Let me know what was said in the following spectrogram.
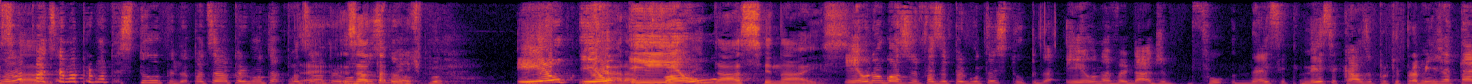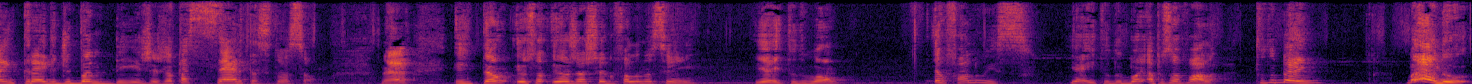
sabe? pode ser uma pergunta estúpida. Pode ser uma pergunta, pode ser uma É, pergunta exatamente, estúpida. tipo, eu, o eu, cara vai eu, dar sinais. Eu não gosto de fazer pergunta estúpida. Eu, na verdade, nesse, nesse caso, porque pra mim já tá entregue de bandeja, já tá certa a situação, né? Então, eu, só- eu já chego falando assim, e aí, tudo bom? Eu falo isso. E aí, tudo bom? A pessoa fala, tudo bem. Mano,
